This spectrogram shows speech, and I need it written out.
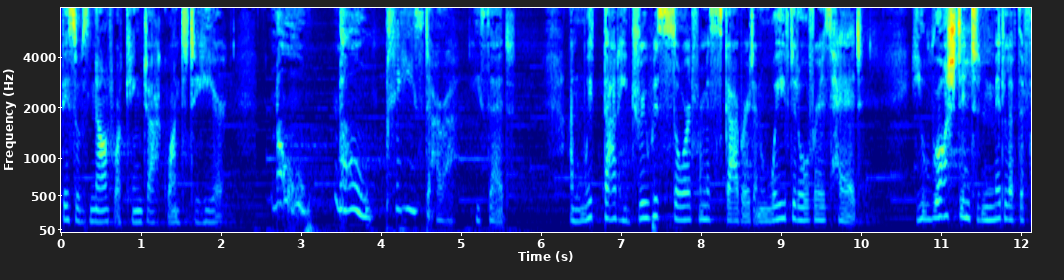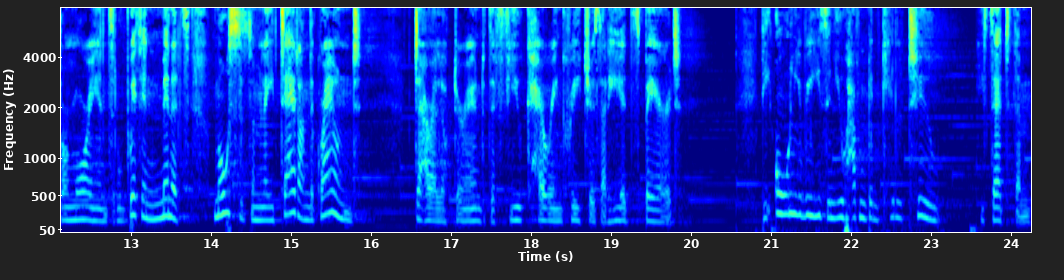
This was not what King Jack wanted to hear. No, no, please, Dara, he said. And with that, he drew his sword from his scabbard and waved it over his head. He rushed into the middle of the Fomorians, and within minutes, most of them lay dead on the ground. Dara looked around at the few cowering creatures that he had spared. The only reason you haven't been killed too, he said to them,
